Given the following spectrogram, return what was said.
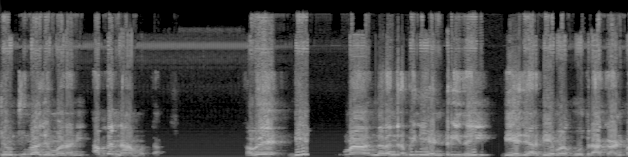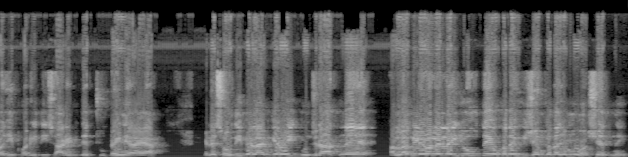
જૂના જમાનાની, આ બધા નામ હતા. હવે બે માં નરેન્દ્રભાઈની એન્ટ્રી થઈ, બે હજાર બે માં ગોધરા કાંડ પછી ફરીથી સારી રીતે ચૂંટાઈને આયા. એટલે સૌથી પહેલા એમ કે ભાઈ, ગુજરાતને અલગ લેવલે લઈ જવું તો એ વખતે વિઝન કદાચ એમનું હશે જ નહીં.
